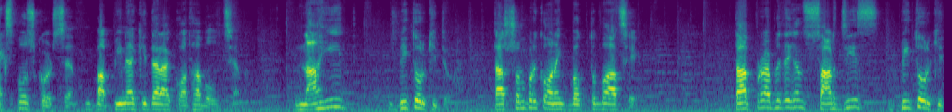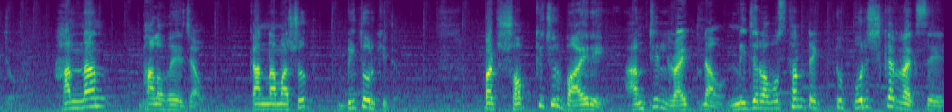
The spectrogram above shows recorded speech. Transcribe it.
এক্সপোজ করছেন, বা পিনাকি দ্বারা কথা বলছেন। নাহিদ বিতর্কিত। তার সম্পর্কে অনেক বক্তব্য আছে। তারপর আপনি দেখেন, সার্জিস বিতর্কিত। হান্নান, ভালো হয়ে যাও। কান্না মাসুদ বিতর্কিত। বাট সব কিছুর বাইরে আনটিল রাইট নাও নিজের অবস্থানটা একটু পরিষ্কার রাখছে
